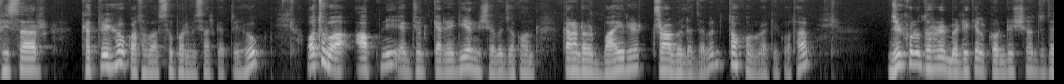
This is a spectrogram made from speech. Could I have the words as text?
ভিসার ক্ষেত্রেই হোক অথবা সুপারভিসার ক্ষেত্রেই হোক, অথবা আপনি একজন ক্যানাডিয়ান হিসেবে যখন কানাডার বাইরে ট্রাভেলে যাবেন, তখন একই কথা যে কোনো ধরনের মেডিকেল কন্ডিশন যদি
